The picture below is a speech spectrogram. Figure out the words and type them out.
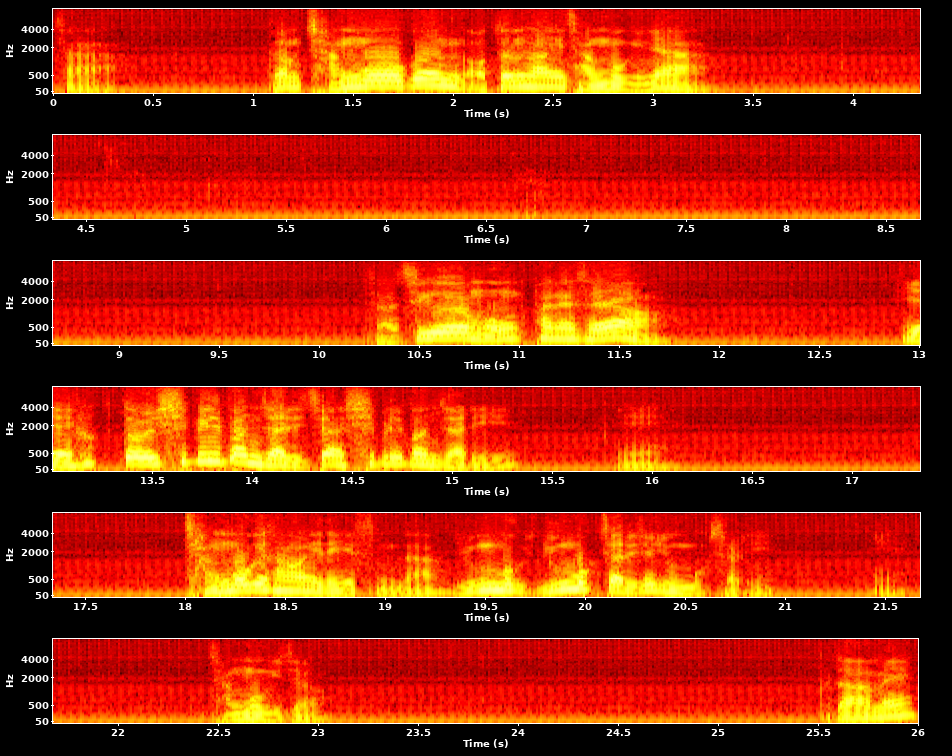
자, 그럼 장목은 어떤 상황이 장목이냐? 자, 지금 옹판에서요. 예, 흑돌 11번 자리죠. 11번 자리. 예. 장목의 상황이 되겠습니다. 육목, 육목 자리죠. 육목 자리. 예. 장목이죠. 그 다음에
